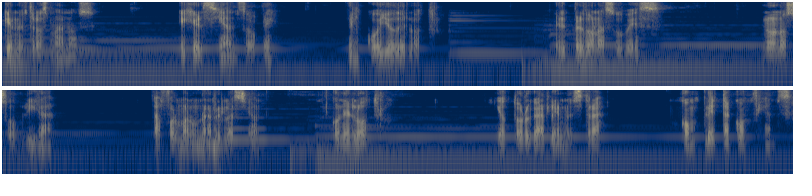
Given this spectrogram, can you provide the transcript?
que nuestras manos ejercían sobre el cuello del otro. El perdón a su vez no nos obliga a formar una relación con el otro y otorgarle nuestra completa confianza,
